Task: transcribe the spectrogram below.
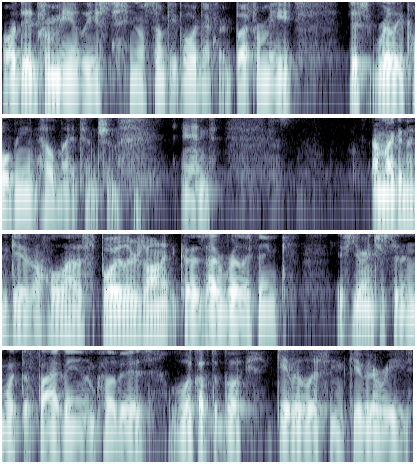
Well, it did for me at least. You know, some people are different, but for me, this really pulled me and held my attention. And I'm not going to give a whole lot of spoilers on it because I really think if you're interested in what the 5 a.m. Club is, look up the book, give it a listen, give it a read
